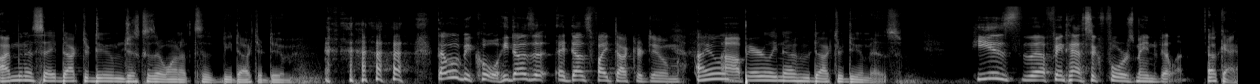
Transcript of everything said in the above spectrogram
I'm gonna say Doctor Doom just because I want it to be Doctor Doom. that would be cool. He does it. It does fight Doctor Doom. I only Uh, barely know who Doctor Doom is. He is the Fantastic Four's main villain. Okay.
